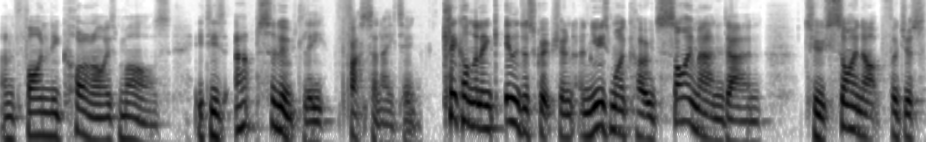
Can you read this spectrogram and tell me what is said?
and finally colonise Mars. It is absolutely fascinating. Click on the link in the description and use my code SciManDan to sign up for just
